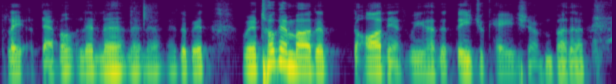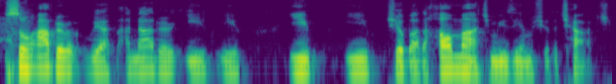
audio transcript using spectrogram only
play a devil a little, little, little bit. We're talking about the, the audience, we had the, the education, but uh, soon after we have another issue about how much museum should charge.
